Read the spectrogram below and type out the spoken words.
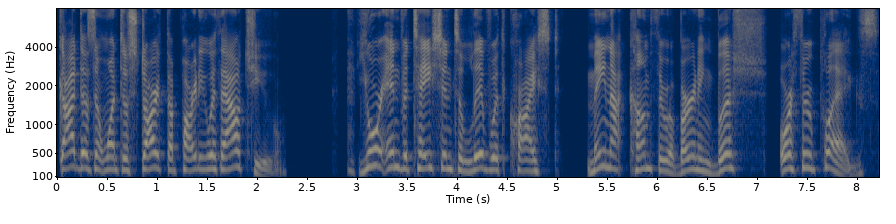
God doesn't want to start the party without you. Your invitation to live with Christ may not come through a burning bush or through plagues,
